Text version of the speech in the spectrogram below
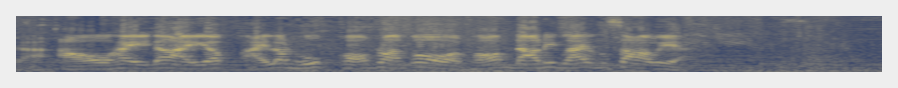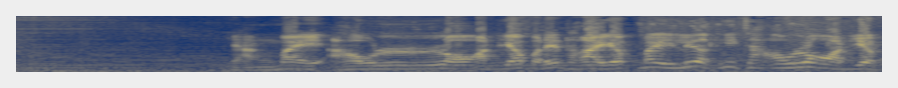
จะเอาให้ได้ครับไอรอนฮุกของฟรังโกพร้อมดาวนิ่งไลท์ของซาเวียยังไม่เอาหลอดครับประเทศไทยครับไม่เลือกที่จะเอาหลอดครับ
